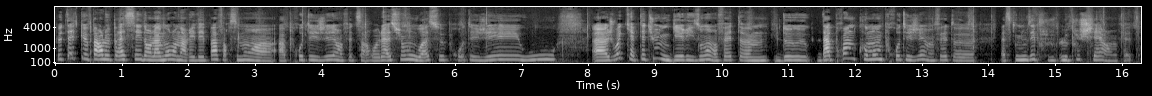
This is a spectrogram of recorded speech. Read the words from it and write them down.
peut-être que par le passé, dans l'amour, on n'arrivait pas forcément à, protéger en fait sa relation ou à se protéger ou euh, je vois qu'il y a peut-être eu une guérison en fait euh, de d'apprendre comment protéger en fait ce qui nous est le plus cher en fait.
